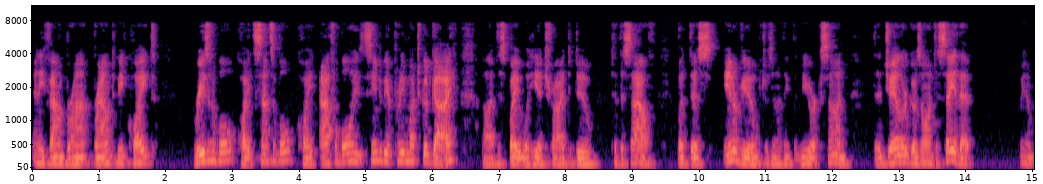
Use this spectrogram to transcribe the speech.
and he found Brown, Brown to be quite reasonable, quite sensible, quite affable. He seemed to be a pretty much good guy, uh, despite what he had tried to do to the South. But this interview, which was in I think the New York Sun, the jailer goes on to say that you know,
